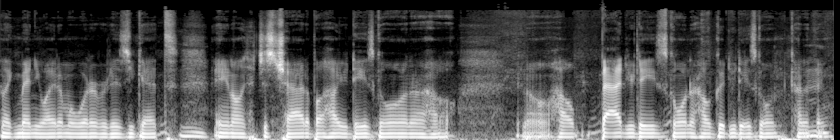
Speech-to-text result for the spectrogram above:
like menu item or whatever it is you get. Mm. and you know just chat about how your day's going or how you know how bad your day's going or how good your day's going kind of Mm. thing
